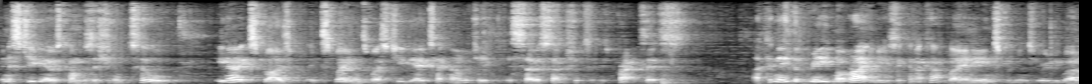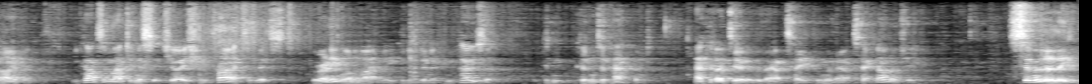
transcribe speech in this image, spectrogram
In a studio's compositional tool, Eno explains, explains why studio technology is so essential to his practice. I can neither read nor write music, and I can't play any instruments really well either. You can't imagine a situation prior to this where anyone like me could have been a composer. It couldn't, couldn't have happened. How could I do it without tape and without technology? Similarly,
